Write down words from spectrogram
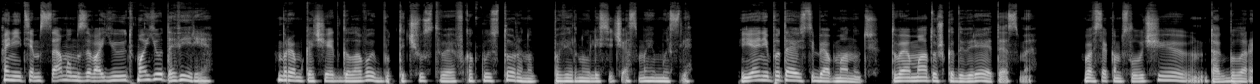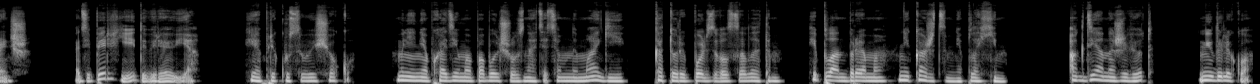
они тем самым завоюют моё доверие? Брэм качает головой, будто чувствуя, в какую сторону повернули сейчас мои мысли. «Я не пытаюсь тебя обмануть. Твоя матушка доверяет Эсме. Во всяком случае, так было раньше. А теперь ей доверяю я». Я прикусываю щеку. Мне необходимо побольше узнать о темной магии, которой пользовался Летом, и план Брэма не кажется мне плохим. А где она живет? Недалеко.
